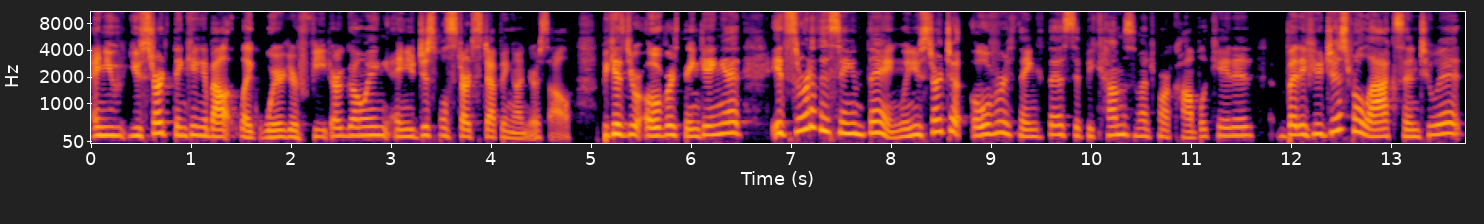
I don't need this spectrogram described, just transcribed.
and you you start thinking about like where your feet are going and you just will start stepping on yourself because you're overthinking it. It's sort of the same thing. When you start to overthink this, it becomes much more complicated. But if you just relax into it,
